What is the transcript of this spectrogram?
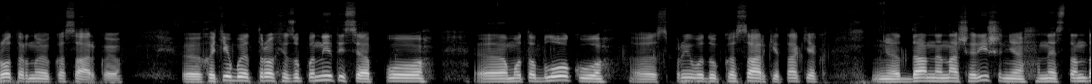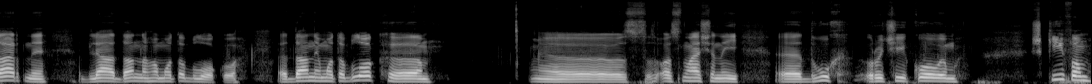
роторною косаркою. Хотів би трохи зупинитися по мотоблоку з приводу косарки, так як Е, Дане наше рішення нестандартне для даного мотоблоку. Е, Даний мотоблок е, е, оснащений е, двохручійковим шкіфом,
